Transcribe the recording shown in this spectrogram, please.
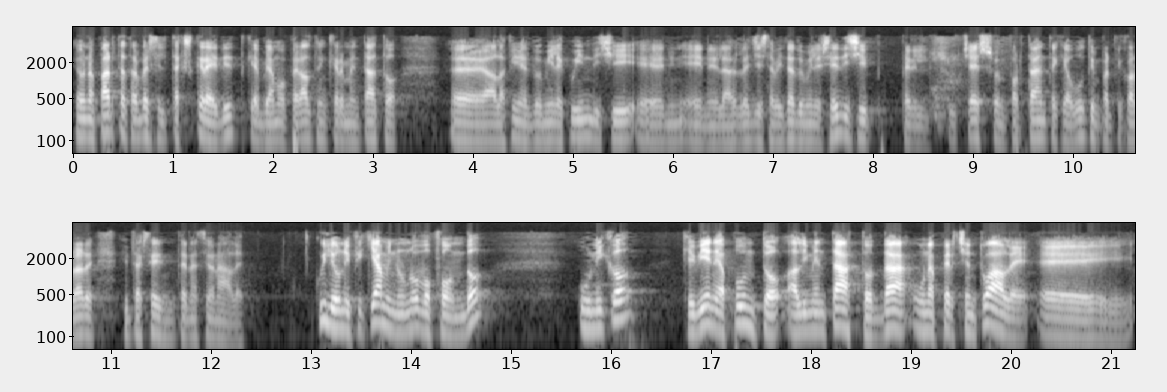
e una parte attraverso il tax credit, che abbiamo peraltro incrementato eh, alla fine del 2015 eh, e nella legge di stabilità 2016 per il successo importante che ha avuto in particolare il tax credit internazionale. Qui li unifichiamo in un nuovo fondo unico che viene appunto alimentato da una percentuale, eh,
